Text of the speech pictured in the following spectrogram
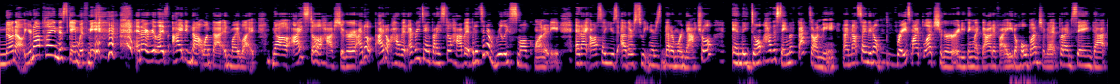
no, no, you're not playing this game with me. and I realized I did not want that in my life. Now I still have sugar. I don't, I don't have it every day, but I still have it, but it's in a really small quantity. And I also use other sweeteners that are more natural and they don't have the same effect on me. Now I'm not saying they don't mm. raise my blood sugar or anything like that if I eat a whole bunch of it, but I'm saying that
